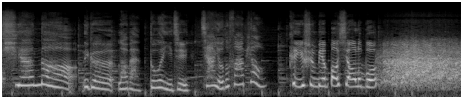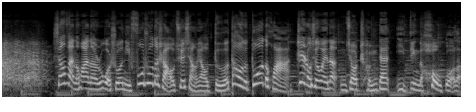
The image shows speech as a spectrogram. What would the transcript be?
天哪，那个老板多问一句，加油的发票可以顺便报销了不？相反的话呢，如果说你付出的少，却想要得到的多的话，这种行为呢，你就要承担一定的后果了。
